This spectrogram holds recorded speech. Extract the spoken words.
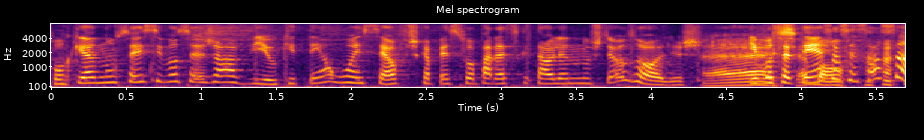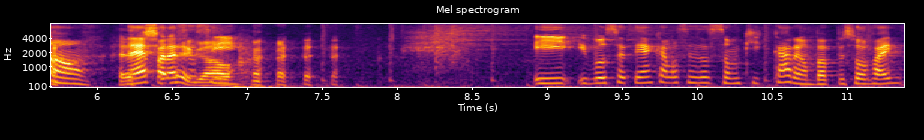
Porque eu não sei se você já viu que tem algumas selfies que a pessoa parece que tá olhando nos teus olhos. É, e você é tem bom. essa sensação, É, né? é Parece legal. assim. E, e você tem aquela sensação que, caramba, a pessoa vai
